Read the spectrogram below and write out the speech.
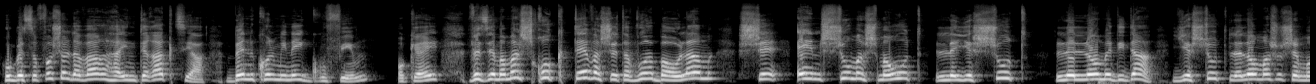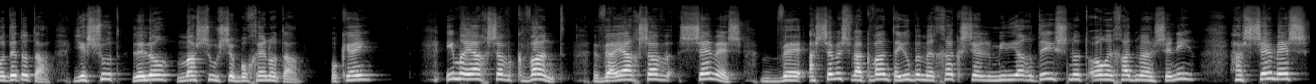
הוא בסופו של דבר האינטראקציה בין כל מיני גופים. אוקיי? וזה ממש חוק טבע שטבוע בעולם שאין שום משמעות לישות ללא מדידה, ישות ללא משהו שמודד אותה, ישות ללא משהו שבוחן אותה, אוקיי? אם היה עכשיו קוונט והיה עכשיו שמש והשמש והקוונט היו במרחק של מיליארדי שנות אור אחד מהשני, השמש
